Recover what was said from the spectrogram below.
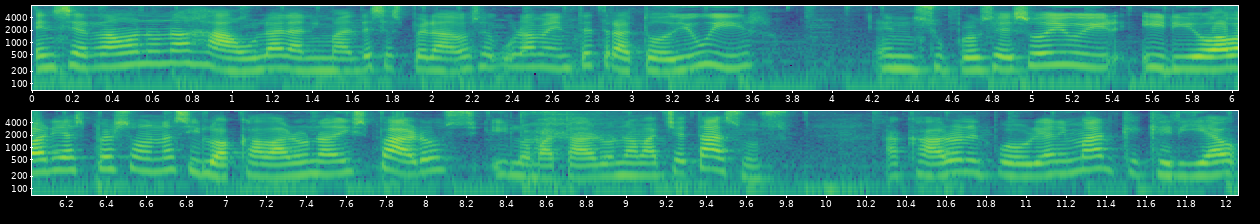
encerrado en una jaula, el animal desesperado seguramente trató de huir. En su proceso de huir, hirió a varias personas y lo acabaron a disparos y lo mataron a machetazos. Acabaron el pobre animal que quería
